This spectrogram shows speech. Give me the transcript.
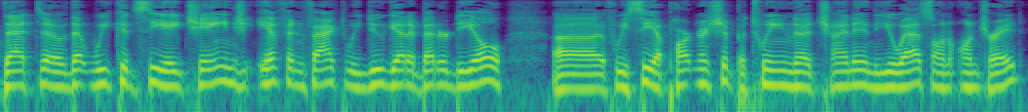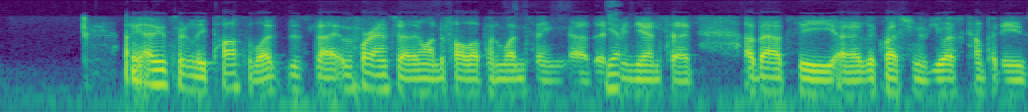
that uh, that we could see a change if, in fact, we do get a better deal? Uh, if we see a partnership between uh, China and the U.S. on on trade? I think it's certainly possible. Just, uh, before I answer that, I wanted to follow up on one thing uh, that yep. Minyuan said about the uh, the question of U.S. companies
